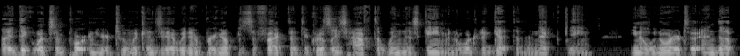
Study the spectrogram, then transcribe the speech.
I think what's important here too, Mackenzie, that we didn't bring up is the fact that the Grizzlies have to win this game in order to get to the next game. You know, in order to end up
